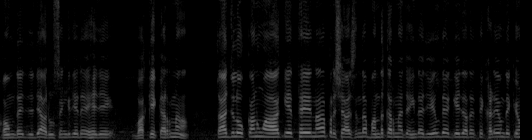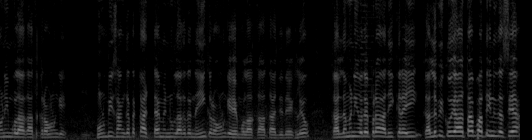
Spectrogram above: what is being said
ਕੌਮ ਦੇ ਜੁਝਾਰੂ ਸਿੰਘ ਜਿਹੜੇ ਇਹ ਜੇ ਵਾਕੇ ਕਰਨਾ, ਤਾਂ ਅੱਜ ਲੋਕਾਂ ਨੂੰ ਆ ਕੇ ਇੱਥੇ ਇਹਨਾਂ ਦਾ ਪ੍ਰਸ਼ਾਸਨ ਦਾ ਬੰਦ ਕਰਨਾ ਚਾਹੀਦਾ, ਜੇਲ੍ਹ ਦੇ ਅੱਗੇ ਜਦ ਇੱਥੇ ਖੜੇ ਹੁੰਦੇ, ਕਿਉਂ ਨਹੀਂ ਮੁਲਾਕਾਤ ਕਰਾਉਣਗੇ? ਹੁਣ ਵੀ ਸੰਗਤ ਘੱਟ ਹੈ, ਮੈਨੂੰ ਲੱਗਦਾ ਨਹੀਂ ਕਰਾਉਣਗੇ ਇਹ ਮੁਲਾਕਾਤ ਅੱਜ, ਦੇਖ ਲਿਓ। ਕੱਲ ਵੀ ਨਹੀਂ ਉਹਦੇ ਭਰਾ ਦੀ ਕਰਾਈ ਕੱਲ ਵੀ ਕੋਈ ਆਤਾ ਪਤੀ ਨਹੀਂ ਦੱਸਿਆ।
